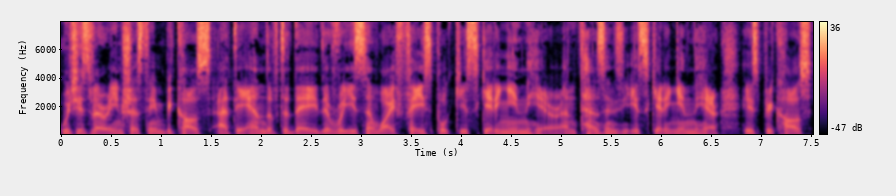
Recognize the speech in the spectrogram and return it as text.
Which is very interesting because at the end of the day, the reason why Facebook is getting in here and Tencent is getting in here is because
